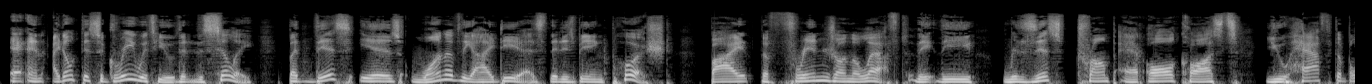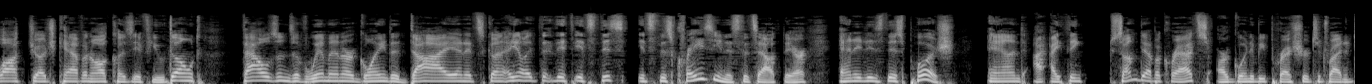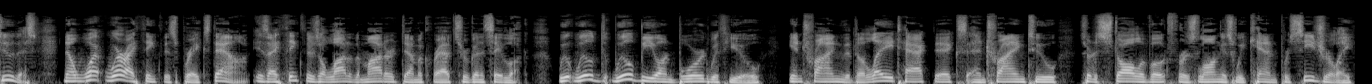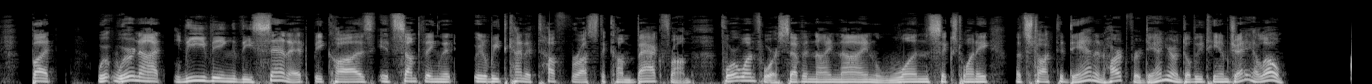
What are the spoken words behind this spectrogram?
and I don't disagree with you that it is silly. But this is one of the ideas that is being pushed by the fringe on the left. The the resist Trump at all costs. You have to block Judge Kavanaugh because if you don't, thousands of women are going to die and it's going to, you know, it, it, it's this, it's this craziness that's out there and it is this push. And I, I, think some Democrats are going to be pressured to try to do this. Now, what, where I think this breaks down is I think there's a lot of the moderate Democrats who are going to say, look, we'll, we'll, we'll be on board with you in trying the delay tactics and trying to sort of stall a vote for as long as we can procedurally. But we're not leaving the Senate because it's something that it'll be kind of tough for us to come back from. 414-799-1620. Let's talk to Dan in Hartford. Dan, you're on WTMJ. Hello.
